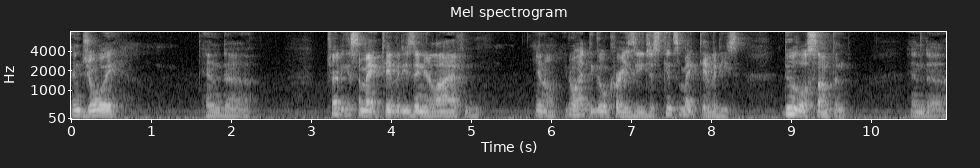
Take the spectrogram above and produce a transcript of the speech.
enjoy and uh, try to get some activities in your life. And, you know, you don't have to go crazy. Just get some activities. Do a little something. And uh,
